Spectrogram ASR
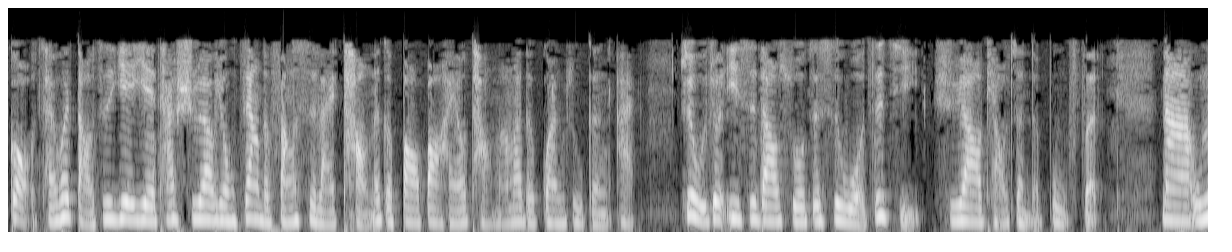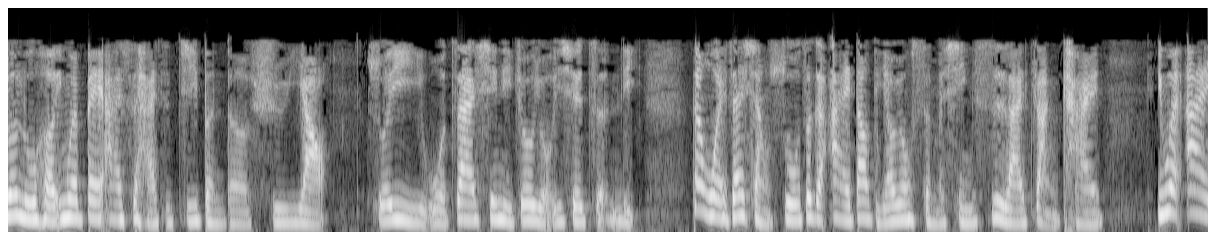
够，才会导致夜夜他需要用这样的方式来讨那个抱抱，还有讨妈妈的关注跟爱，所以我就意识到说这是我自己需要调整的部分。那无论如何，因为被爱是孩子基本的需要，所以我在心里就有一些整理。但我也在想说，这个爱到底要用什么形式来展开？因为爱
